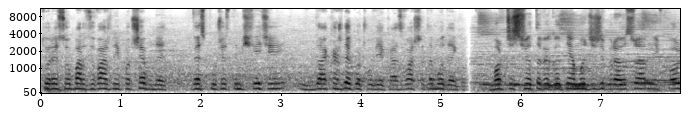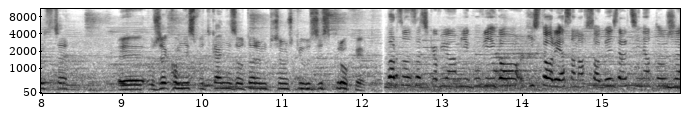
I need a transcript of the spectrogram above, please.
które są bardzo ważne i potrzebne we współczesnym świecie dla każdego człowieka, zwłaszcza dla młodego. Podczas Światowego Dnia Młodzieży Prawosławnej w Polsce y, urzekło mnie spotkanie z autorem książki Łzy Skruchy. Bardzo zaciekawiła mnie głównie jego historia sama w sobie, z racji na to, że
